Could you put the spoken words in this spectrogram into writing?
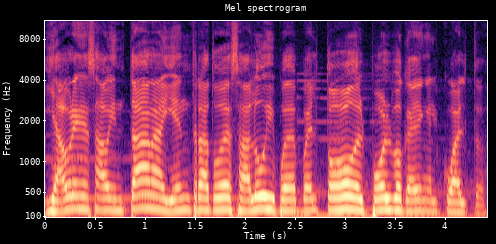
Y abres esa ventana y entra toda esa luz y puedes ver todo el polvo que hay en el cuarto.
